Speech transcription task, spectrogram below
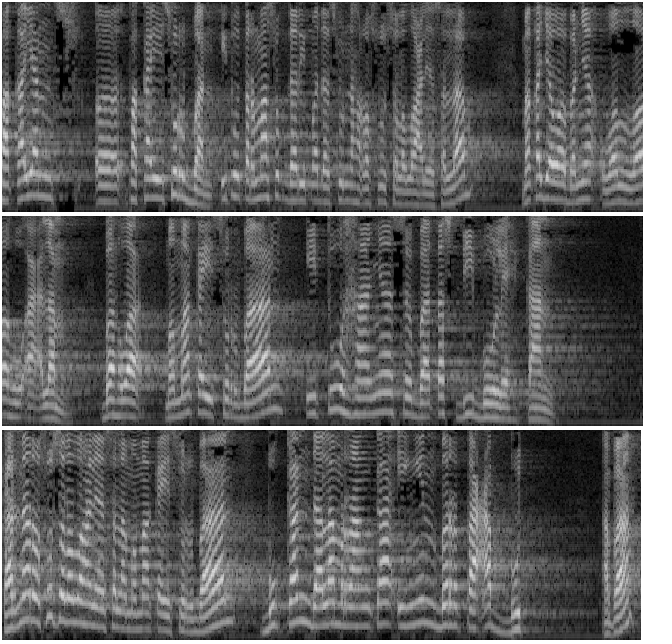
pakaian e, pakai surban itu termasuk daripada sunnah Rasul Shallallahu Alaihi Wasallam? Maka jawabannya wallahu a'lam bahwa memakai surban itu hanya sebatas dibolehkan karena Rasul Shallallahu Alaihi Wasallam memakai surban bukan dalam rangka ingin bertaabud. Apa?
